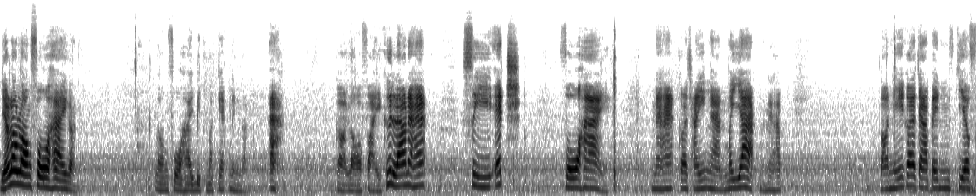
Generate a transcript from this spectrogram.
เดี๋ยวเราลองโฟไฮก่อน ลองโฟไฮบิดมาแก๊กหนึ่งก่อนอะ ก็รอไฟขึ้นแล้วนะฮะ CH 4 High นะฮะ ก็ใช้งานไม่ยากนะครับ ตอนนี้ก็จะเป็นเกียร์โฟ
